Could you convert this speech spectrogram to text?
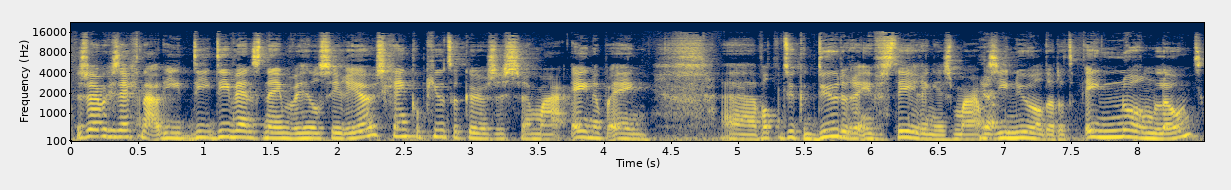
Dus we hebben gezegd, nou, die, die, die wens nemen we heel serieus. Geen computercursussen, maar één op één. Uh, wat natuurlijk een duurdere investering is, maar we Ja. zien nu al dat het enorm loont.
